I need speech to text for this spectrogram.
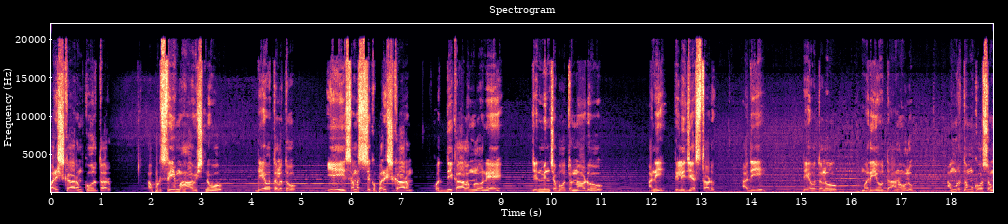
పరిష్కారం కోరుతారు. అప్పుడు శ్రీ మహావిష్ణువు దేవతలతో ఈ సమస్యకు పరిష్కారం కొద్ది కాలంలోనే జన్మించబోతున్నాడు అని తెలియజేస్తాడు. అది దేవతలు మరియు దానవులు అమృతం కోసం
